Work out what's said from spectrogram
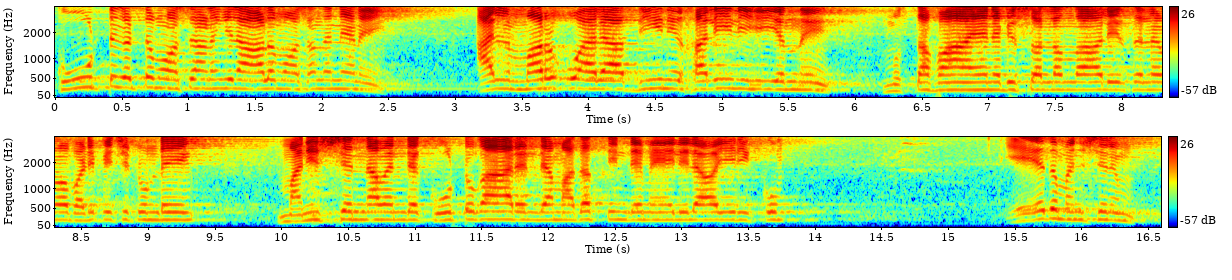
കൂട്ടുകെട്ട് മോശമാണെങ്കിൽ ആൾ മോശം തന്നെയാണ്. അൽ മർ അല ദീൻ ഖലീലിഹി എന്ന് മുസ്തഫായ നബി സല്ലാ അലൈഹി പഠിപ്പിച്ചിട്ടുണ്ട്. മനുഷ്യൻ അവന്റെ കൂട്ടുകാരന്റെ മതത്തിന്റെ മേലിലായിരിക്കും. ഏത് മനുഷ്യനും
